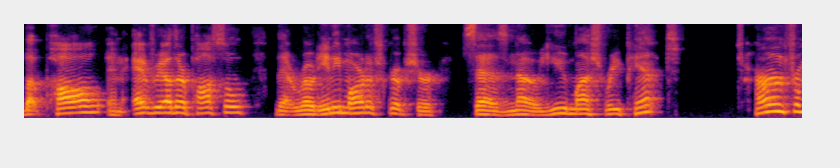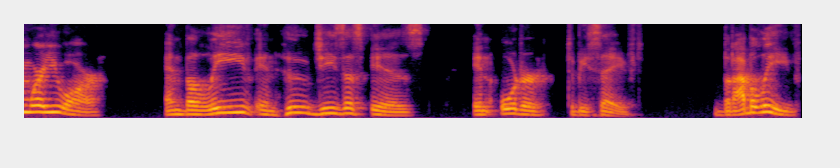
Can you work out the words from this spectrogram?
But Paul and every other apostle that wrote any part of scripture says, no, you must repent, turn from where you are, and believe in who Jesus is in order to be saved. But I believe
